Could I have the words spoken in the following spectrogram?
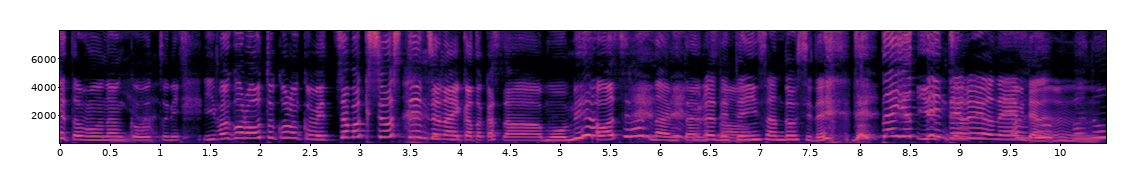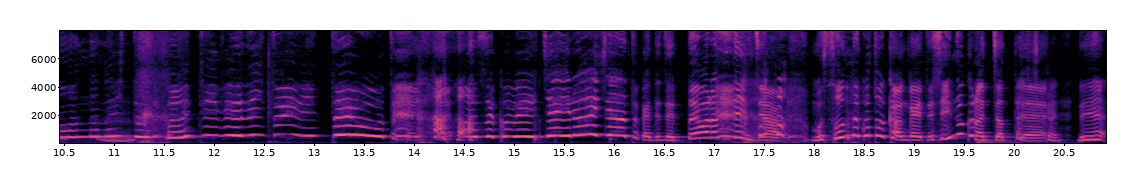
えたもんなんか本当に。今頃男の子めっちゃ爆笑してんじゃないかとかさもう目合わせらんないみたいなさ。裏で店員さん同士で絶対言ってんじゃん。言ってるよねみたいな。あの,、うんあの女の人、うんティー部屋で一人とか言ってあそこめっちゃ広いじゃんとか言って絶対笑ってんじゃん。もうそんなことを考えてしんどくなっちゃって。確かに。ね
